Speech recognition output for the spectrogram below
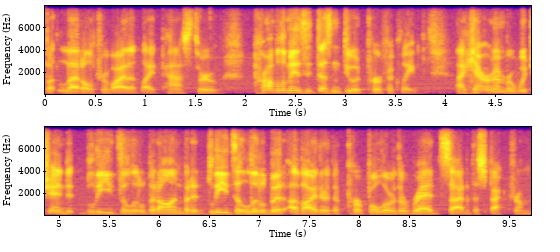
but let ultraviolet light pass through. Problem is, it doesn't do it perfectly. I can't remember which end it bleeds a little bit on, but it bleeds a little bit of either the purple or the red side of the spectrum.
